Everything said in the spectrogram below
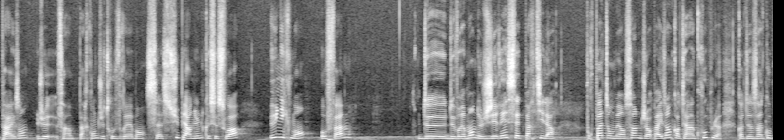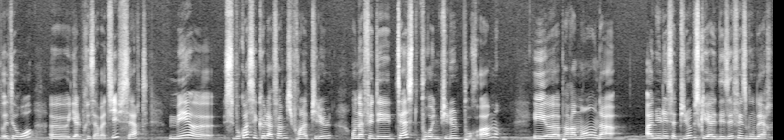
par exemple, enfin, par contre, je trouve vraiment ça super nul que ce soit uniquement aux femmes de, vraiment de gérer cette partie-là pour pas tomber enceinte. Genre, par exemple, quand t'es un couple, quand t'es dans un couple hétéro, euh, il y a le préservatif, certes. Mais euh, c'est pourquoi c'est que la femme qui prend la pilule? On a fait des tests pour une pilule pour hommes et euh, apparemment on a annulé cette pilule parce qu'il y a des effets secondaires.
